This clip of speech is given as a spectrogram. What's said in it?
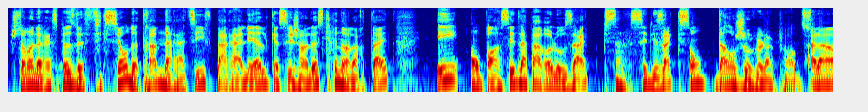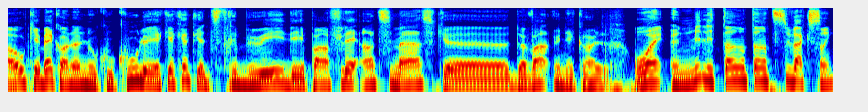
justement leur espèce de fiction, de trame narrative parallèle que ces gens-là se créent dans leur tête et ont passé de la parole aux actes. Puis c'est des actes qui sont dangereux la plupart du temps. Alors, au Québec, on a nos coucous. Il y a quelqu'un qui a distribué des pamphlets anti-masques euh, devant une école. Ouais, une militante anti-vaccin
